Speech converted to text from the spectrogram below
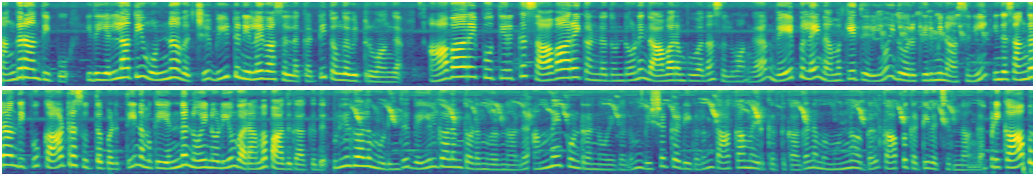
சங்கராந்தி பூ இது எல்லாத்தையும் ஒன்றா வச்சு வீட்டு நிலைவாசலில் கட்டி தொங்க விட்டுருவாங்க. ஆவாரை பூத்திருக்க சாவாரை கண்டதுண்டோன்னு இந்த ஆவாரம் பூவை தான் சொல்லுவாங்க. வேப்பிலை நமக்கே தெரியும். இது ஒரு கிருமி நாசினி இந்த சங்கராந்தி பூ காற்றை சுத்தப்படுத்தி நமக்கு எந்த நோய் நொடியும் வராம பாதுகாக்குது. குளிர்காலம் முடிந்து வெயில் காலம் தொடங்குறதுனால அம்மை போன்ற நோய்களும் விஷக்கடிகளும் தாக்காம இருக்கிறதுக்காக நம்ம முன்னோர்கள் காப்பு கட்டி வச்சிருந்தாங்க. இப்படி காப்பு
